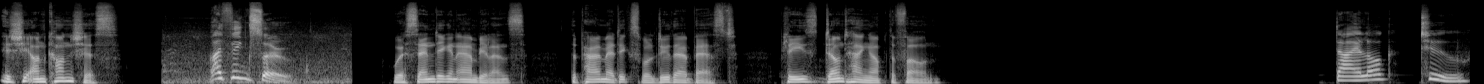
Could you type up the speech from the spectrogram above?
Is she unconscious? I think so. We're sending an ambulance. The paramedics will do their best. Please don't hang up the phone. Dialogue 2.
